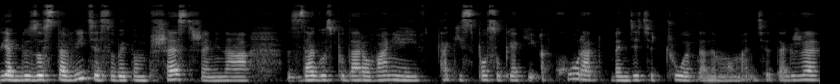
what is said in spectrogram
jakby zostawicie sobie tą przestrzeń na zagospodarowanie jej w taki sposób, jaki akurat będziecie czuły w danym momencie. Także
